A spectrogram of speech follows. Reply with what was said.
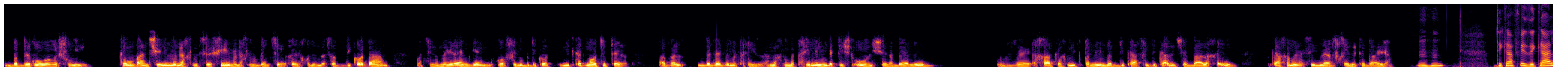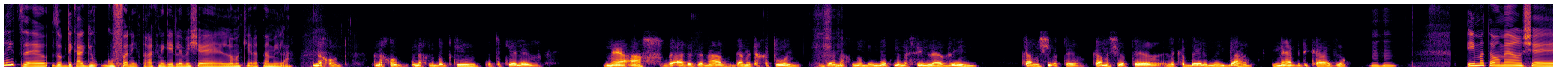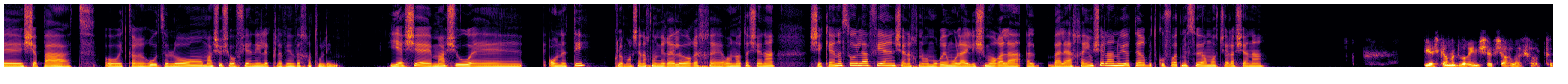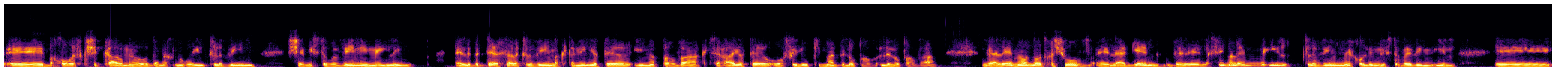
בבירור הרפואי. כמובן שאם אנחנו צריכים, אנחנו גם יכולים לעשות בדיקות דם, או צילומי רנטגן, או אפילו בדיקות מתקדמות יותר, אבל בזה זה מתחיל. אנחנו מתחילים בתשאול של הבעלים, ואחר כך מתפנים לבדיקה הפיזיקלית של בעל החיים, וככה מנסים לאבחן את הבעיה. בדיקה פיזיקלית זה, זו בדיקה גופנית, רק נגיד למי שלא מכיר את המילה. נכון, נכון. אנחנו בודקים את הכלב מהאף ועד הזנב, גם את החתול, ואנחנו באמת מנסים להבין כמה שיותר, כמה שיותר לקבל מידע מהבדיקה הזו. אם אתה אומר ששפעת או התקררות זה לא משהו שאופייני לכלבים וחתולים, יש אה, משהו אה, עונתי? כלומר, שאנחנו נראה לאורך אה, עונות השנה שכן עשוי לאפיין, שאנחנו אמורים אולי לשמור על, ה, על בעלי החיים שלנו יותר בתקופות מסוימות של השנה? יש כמה דברים שאפשר לעשות. Uh, בחורף כשקר מאוד, אנחנו רואים כלבים שמסתובבים עם מעילים. אלה בדרך כלל הכלבים הקטנים יותר, עם הפרווה הקצרה יותר, או אפילו כמעט ולא פרווה, ללא פרווה, ועליהם מאוד מאוד חשוב uh, להגן ולשים עליהם מעיל. כלבים יכולים להסתובב עם מעיל uh,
